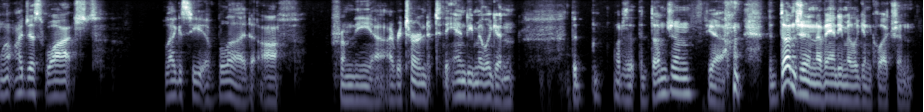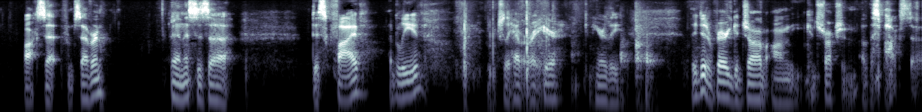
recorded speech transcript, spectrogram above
Well, I just watched Legacy of Blood off from the. Uh, I returned to the Andy Milligan, the what is it? The Dungeon, yeah, the Dungeon of Andy Milligan collection box set from Severin and this is uh disc five, I believe. Actually, have it right here. You can hear the. They did a very good job on the construction of this box set.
